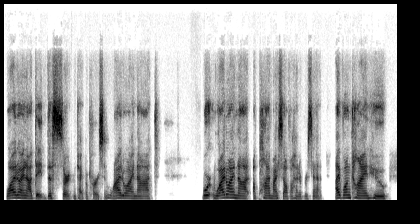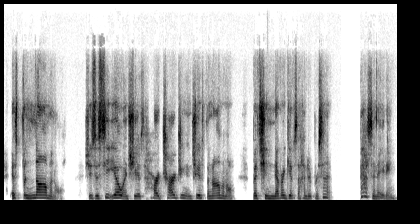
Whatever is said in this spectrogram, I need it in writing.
Why do I not date this certain type of person? Why do I not? Why do I not apply myself 100%? I have one client who is phenomenal. She's a CEO and she is hard charging and she is phenomenal, but she never gives 100%. Fascinating.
